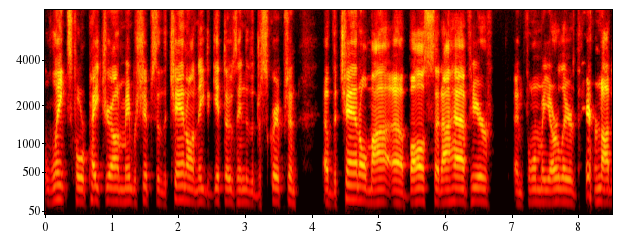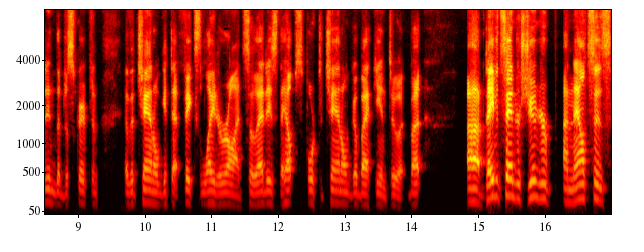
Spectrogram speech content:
links for Patreon memberships of the channel. I need to get those into the description of the channel. My uh, boss that I have here informed me earlier they're not in the description of the channel. Get that fixed later on. So that is to help support the channel. Go back into it. But uh, David Sanders Jr. announces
